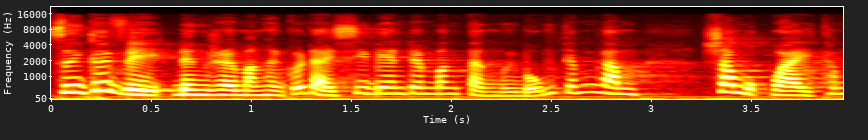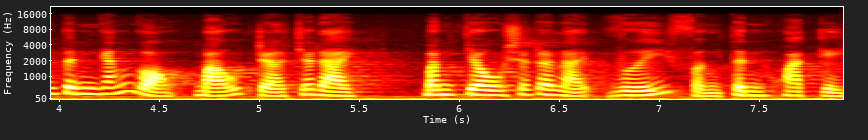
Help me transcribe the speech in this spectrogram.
Xin quý vị đừng rời màn hình của đài CBN trên băng tầng 14.5 sau một vài thông tin ngắn gọn bảo trợ cho đài. Băng Châu sẽ trở lại với phần tin Hoa Kỳ.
